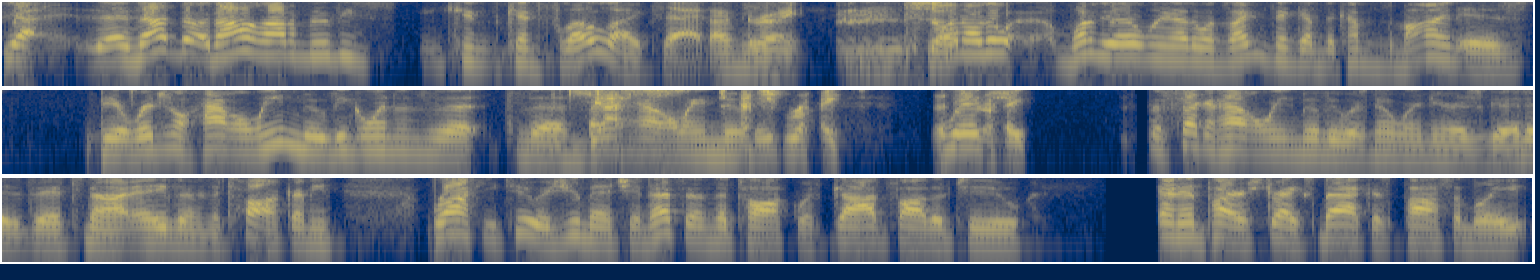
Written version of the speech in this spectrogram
Yeah, not not a lot of movies can can flow like that. I mean, Right. So one other one of the only other ones I can think of that comes to mind is the original Halloween movie going into the to the second yes, Halloween movie. that's right. That's Which- right. The second Halloween movie was nowhere near as good. It, it's not even in the talk. I mean, Rocky Two, as you mentioned, that's in the talk with Godfather Two, and Empire Strikes Back is possibly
